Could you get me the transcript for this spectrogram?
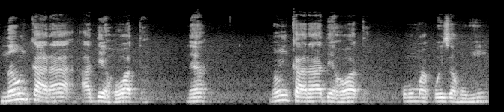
não encarar a derrota, né? Não encarar a derrota como uma coisa ruim,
